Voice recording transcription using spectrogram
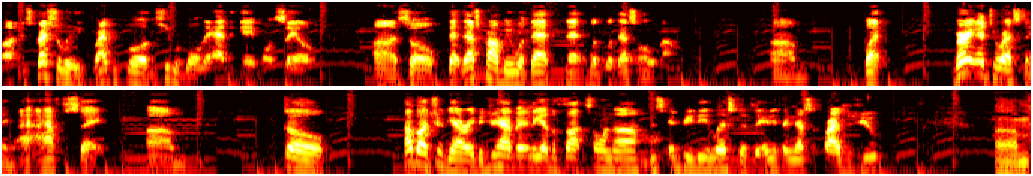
uh, especially right before the Super Bowl. They had the game on sale. Uh, so that, that's probably what that that what, what that's all about. Um, but very interesting, I, I have to say. Um, so how about you, Gary? Did you have any other thoughts on uh, this NPD list? Is there anything that surprises you? Um,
